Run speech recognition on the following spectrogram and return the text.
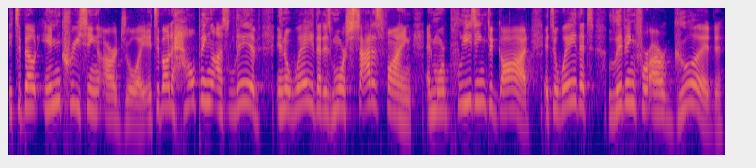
It's about increasing our joy. It's about helping us live in a way that is more satisfying and more pleasing to God. It's a way that's living for our good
